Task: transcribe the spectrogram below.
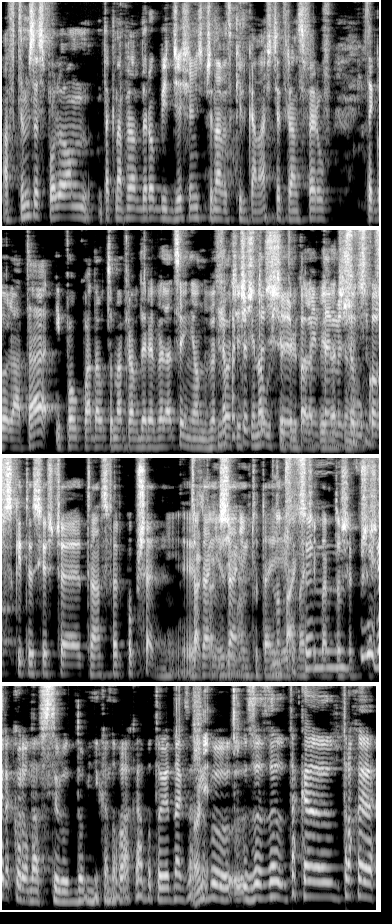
a w tym zespole on tak naprawdę robi 10 czy nawet kilkanaście transferów tego lata i poukładał to naprawdę rewelacyjnie. On we No flocie też Świnoujście y, tylko lepiej pamiętajmy, że. Łukowski to jest jeszcze transfer poprzedni, y, tak, zanim, zima. zanim tutaj No tak. Maciej Czym Bartoszek nie przyszedł. gra Korona w stylu Dominika Nowaka, bo to jednak zawsze No nie- było za, za, taka trochę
